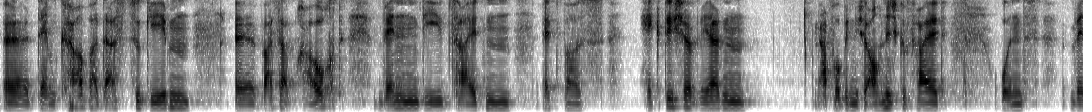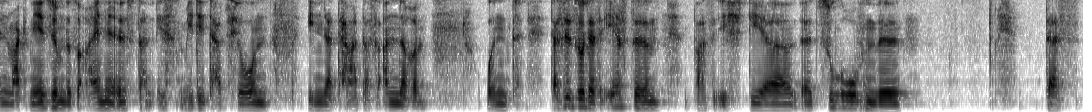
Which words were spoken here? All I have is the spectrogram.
äh, dem Körper das zu geben, äh, was er braucht, wenn die Zeiten etwas hektischer werden. Davor bin ich auch nicht gefeilt. Und wenn Magnesium das eine ist, dann ist Meditation in der Tat das andere. Und das ist so das Erste, was ich dir äh, zurufen will. Das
